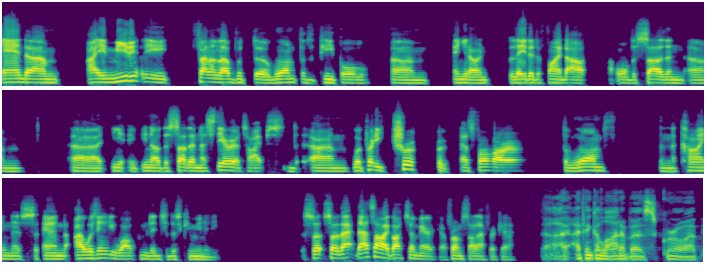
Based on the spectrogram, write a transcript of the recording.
And, um, I immediately fell in love with the warmth of the people, um, and you know, and later to find out all the southern, um, uh, you, you, know, the southern stereotypes um, were pretty true as far as the warmth and the kindness, and I was really welcomed into this community. So, so that that's how I got to America from South Africa. I think a lot of us grow up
